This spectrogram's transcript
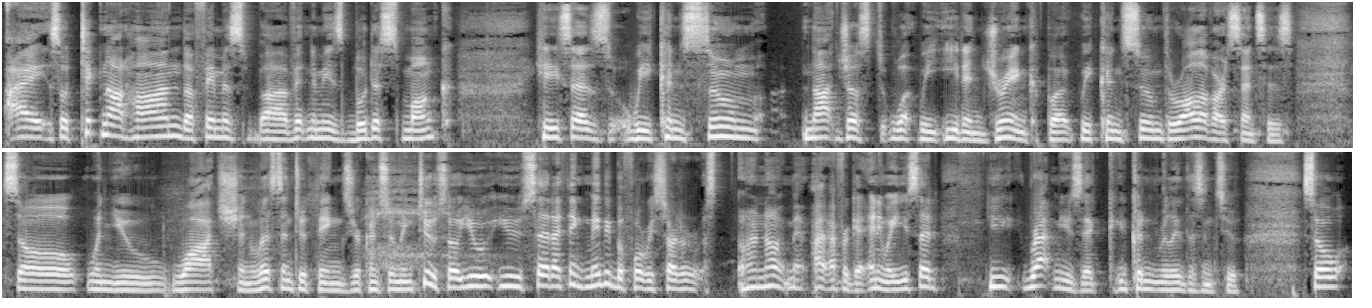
I, so Thich Nhat Hanh, the famous uh, Vietnamese Buddhist monk, he says we consume not just what we eat and drink, but we consume through all of our senses. So when you watch and listen to things, you're consuming too. So you you said I think maybe before we started, or no, I, I forget. Anyway, you said you, rap music you couldn't really listen to. So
